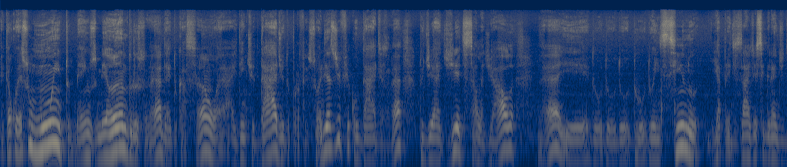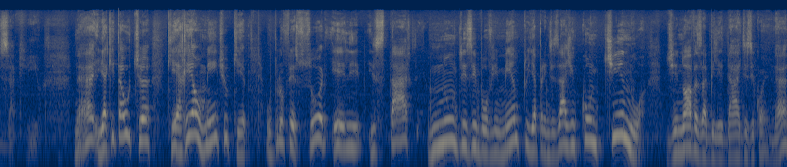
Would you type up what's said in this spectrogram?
Então, conheço muito bem os meandros né, da educação, a identidade do professor e as dificuldades né, do dia a dia de sala de aula né, e do, do, do, do ensino e aprendizagem, esse grande desafio. Né? E aqui está o Chan, que é realmente o que? O professor ele está num desenvolvimento e aprendizagem contínua de novas habilidades e, né,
